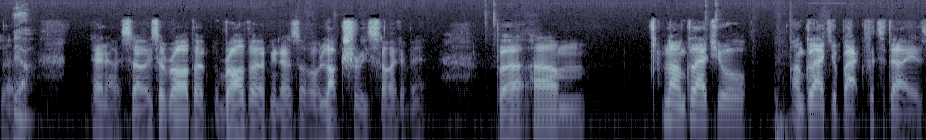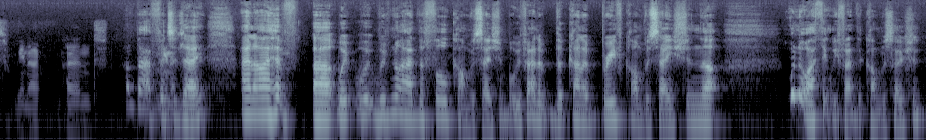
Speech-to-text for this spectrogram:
And, uh, Yeah. you know, so it's a rather, rather, you know, sort of luxury side of it. But um, no, I'm glad you're, I'm glad you're back for today, as you know, and I'm back for today, and I have. Uh, we, we, we've not had the full conversation, but we've had a, the kind of brief conversation that. Well, no, I think we've had the conversation.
